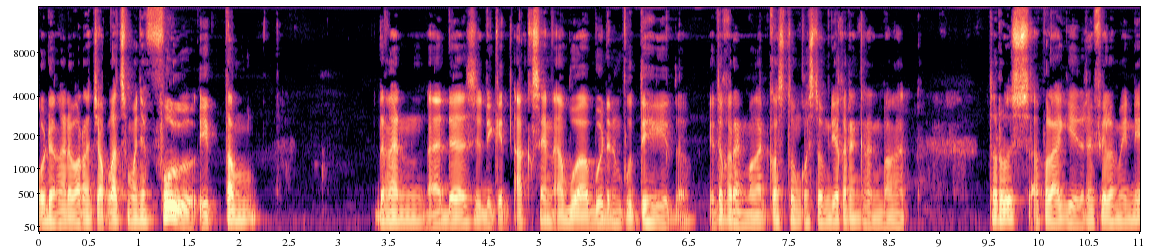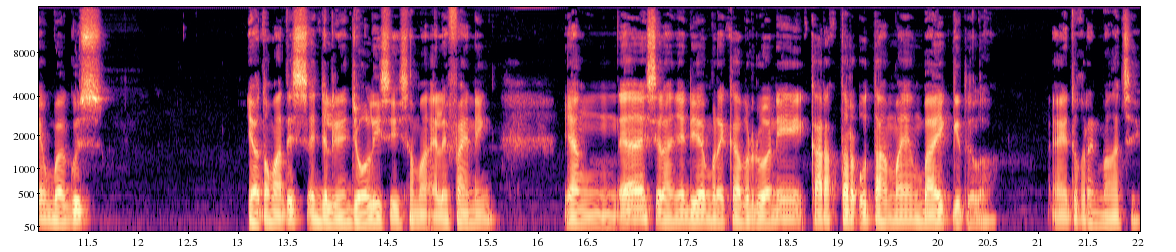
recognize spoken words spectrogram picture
udah gak ada warna coklat semuanya full hitam dengan ada sedikit aksen abu-abu dan putih gitu. Itu keren banget kostum-kostum dia keren-keren banget. Terus apalagi dari film ini yang bagus ya otomatis Angelina Jolie sih sama Elle Fanning yang ya istilahnya dia mereka berdua nih karakter utama yang baik gitu loh. Eh, itu keren banget sih.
